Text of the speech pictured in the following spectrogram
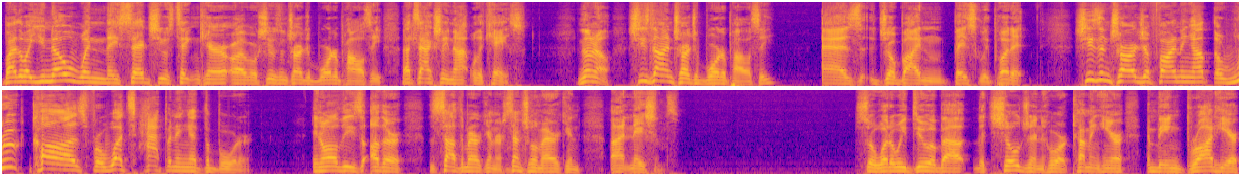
By the way, you know when they said she was taking care of, or she was in charge of border policy, that's actually not the case. No, no, she's not in charge of border policy, as Joe Biden basically put it. She's in charge of finding out the root cause for what's happening at the border in all these other South American or Central American uh, nations. So, what do we do about the children who are coming here and being brought here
